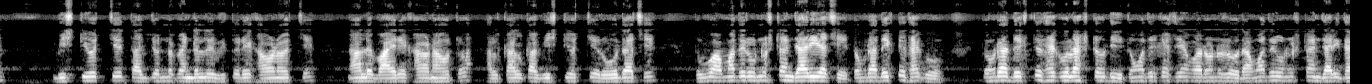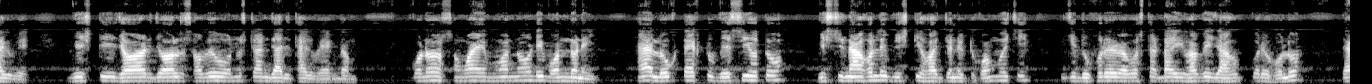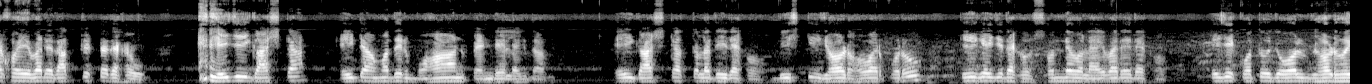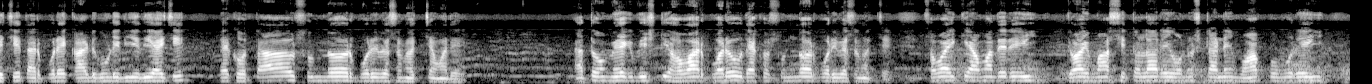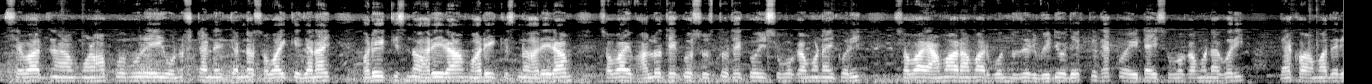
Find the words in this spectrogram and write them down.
বৃষ্টি হচ্ছে, তার জন্য প্যান্ডেলের ভিতরে খাওয়ানো হচ্ছে, নাহলে বাইরে খাওয়ানো হতো। হালকা হালকা বৃষ্টি হচ্ছে, রোদ আছে। তবু আমাদের অনুষ্ঠান জারি আছে। তোমরা দেখতে থাকো। তোমরা দেখতে থাকো লাস্ট অবধি। তোমাদের কাছে আমার অনুরোধ, আমাদের অনুষ্ঠান জারি থাকবে। বৃষ্টি, ঝড়, জল, সবেও অনুষ্ঠান জারি থাকবে একদম। কোনো সময় মোটামুটি বন্ধ নেই। হ্যাঁ লোকটা একটু বেশি হতো। বৃষ্টি না হলে বৃষ্টি হওয়ার জন্য একটু কম হয়েছে। যে দুপুরের ব্যবস্থাটা এইভাবেই যা হোক করে হলো। দেখো, এবারে রাত্রেরটা দেখাবো। এই যে গাছটা, এইটা আমাদের মহান প্যান্ডেল একদম। এই গাছটার তলাতেই দেখো, বৃষ্টি, ঝড় হওয়ার পরেও ঠিক এই যে দেখো, সন্ধ্যেবেলা, এবারে দেখো, এই যে কত জল ঝড় হয়েছে, তারপরে কাঠগুঁড়ি দিয়ে দিয়েছে। দেখো, তাও সুন্দর পরিবেশন হচ্ছে আমাদের। এত মেঘ বৃষ্টি হওয়ার পরেও দেখো সুন্দর পরিবেশন হচ্ছে। সবাইকে আমাদের এই জয় মা শীতলার এই অনুষ্ঠানে, মহাপ্রভুর এই সেবা, মহাপ্রভুর এই অনুষ্ঠানের জন্য সবাইকে জানাই হরে কৃষ্ণ, হরে রাম, হরে কৃষ্ণ, হরে রাম। সবাই ভালো থেকো, সুস্থ থেকো, এই শুভকামনাই করি। সবাই আমার আমার বন্ধুদের ভিডিও দেখতে থাকো, এটাই শুভকামনা করি। দেখো আমাদের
